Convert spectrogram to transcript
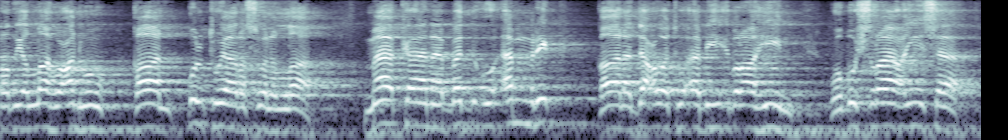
رضي الله عنه قال قلت يا رسول الله ما كان بدء أمرك؟ قال دعوة أبي إبراهيم وبشرى عيسى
